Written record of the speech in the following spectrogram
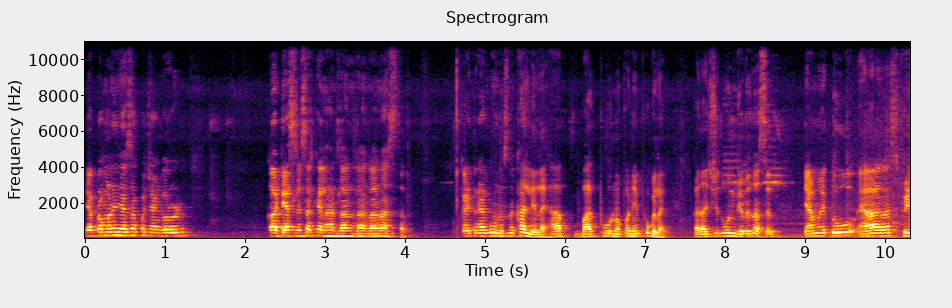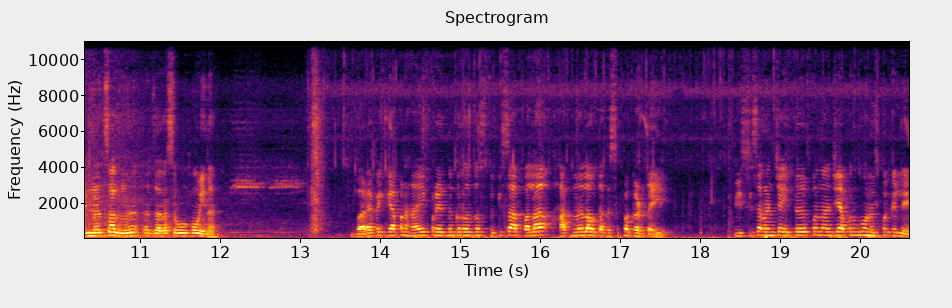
त्याप्रमाणे ह्या सापाच्या अंगावर काटे असल्यासारख्या लहान लहान लहान लहान असतात. काहीतरी ह्या गोणसनं खाल्लेला आहे. हा भाग पूर्णपणे फुगलाय. कदाचित उंदीरच असेल. त्यामुळे तो ह्या स्पीडनं चालणं जरासं होईना. बऱ्यापैकी आपण हा एक प्रयत्न करत असतो की सापाला हात न लावता कसं पकडता येईल. पी सी सरांच्या इथं पण जे आपण घोणस पकडले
